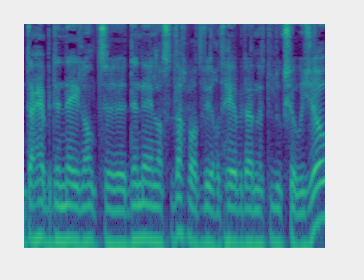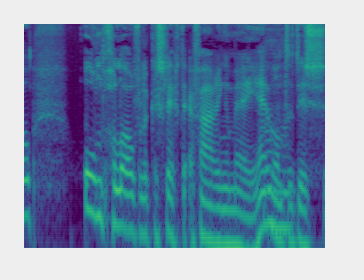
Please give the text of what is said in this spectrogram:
daar hebben de, Nederland, de Nederlandse dagbladwereld hebben daar natuurlijk sowieso ongelofelijke slechte ervaringen mee. Hè? Mm -hmm. Want het is,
